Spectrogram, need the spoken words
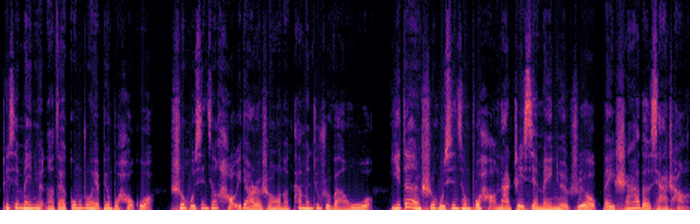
这些美女呢，在宫中也并不好过。石虎心情好一点的时候呢，他们就是玩物；一旦石虎心情不好，那这些美女只有被杀的下场。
